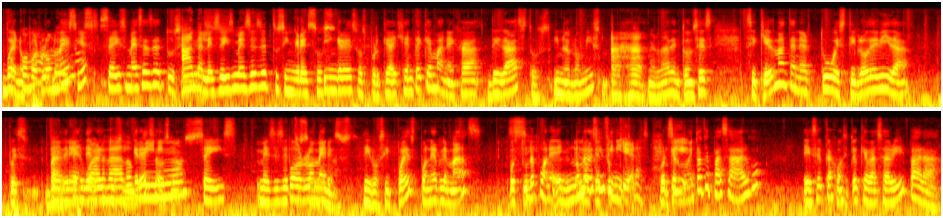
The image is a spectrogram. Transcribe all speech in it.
Bueno, por lo, lo menos decías? seis meses de tus ingresos. Ándale, seis meses de tus ingresos. Ingresos, porque hay gente que maneja de gastos y no es lo mismo. Ajá. ¿Verdad? Entonces, si quieres mantener tu estilo de vida, pues va Tener a depender guardado de tus ingresos, mínimo ¿no? seis meses de Por tus lo ingresos. menos. Digo, si puedes ponerle más, pues Sí, tú le pones, el número es infinito. Porque Sí. al momento que pasa algo, es el cajoncito que vas a abrir para...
